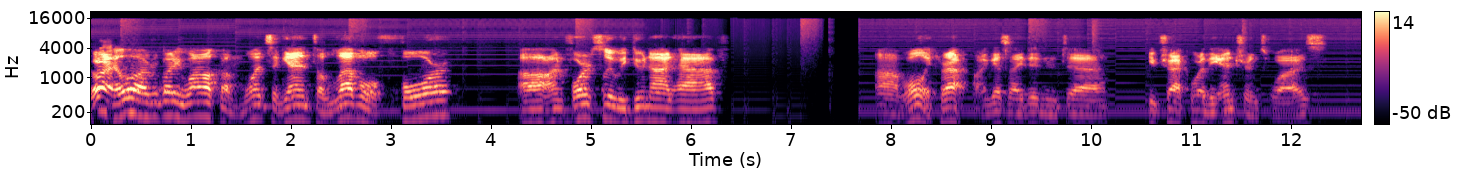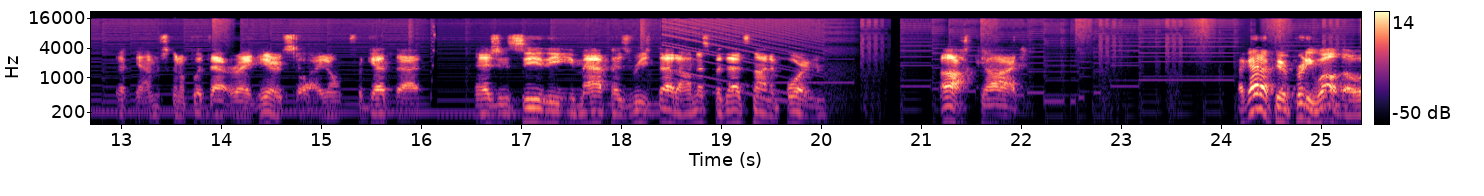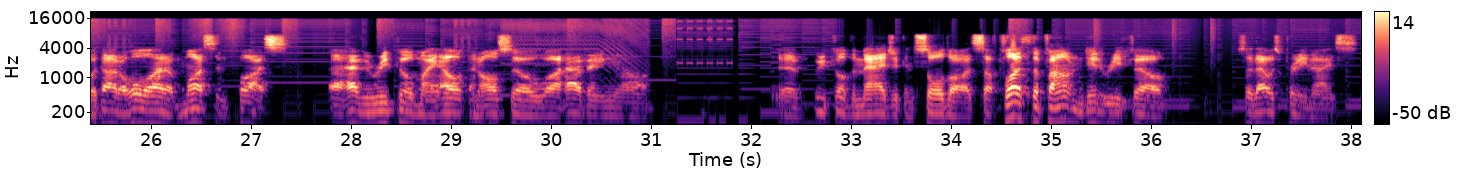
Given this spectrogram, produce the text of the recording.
All right, hello everybody. Welcome once again to level four. Uh, unfortunately, we do not have. Um, holy crap! I guess I didn't uh, keep track of where the entrance was. Okay, I'm just gonna put that right here so I don't forget that. As you can see, the map has reset on us, but that's not important. Oh God! I got up here pretty well though, without a whole lot of muss and fuss uh, having refilled my health and also uh, having uh, uh, refilled the magic and sold all that stuff. Plus, the fountain did refill, so that was pretty nice.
